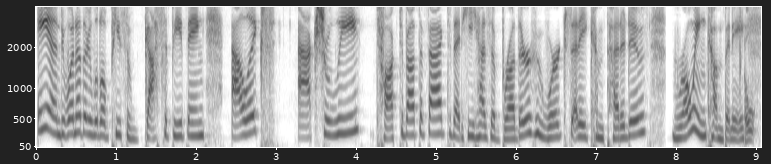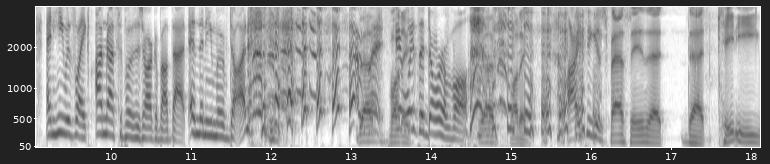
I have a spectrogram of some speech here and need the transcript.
and one other little piece of gossipy thing, Alex actually talked about the fact that he has a brother who works at a competitive rowing company Oh. and he was like i'm not supposed to talk about that and then he moved on That's funny. it was adorable That's funny. I think it's fascinating that that Katie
